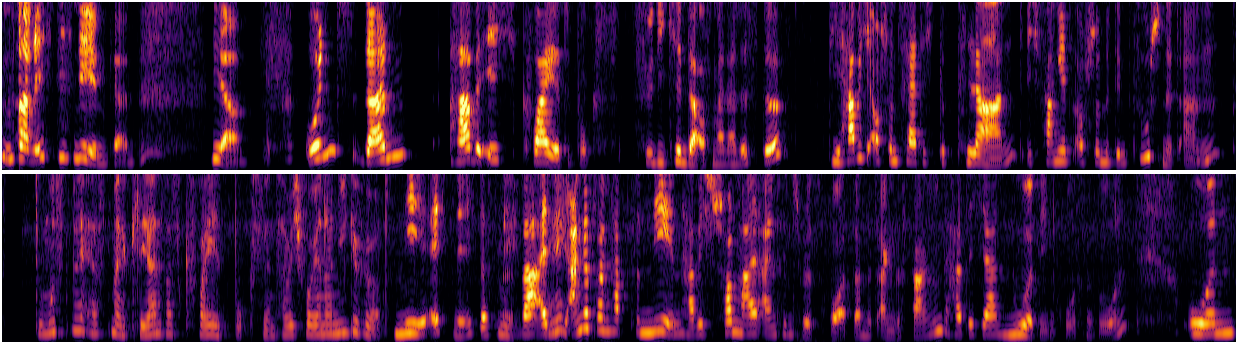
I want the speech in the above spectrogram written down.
und mal richtig nähen kann. Ja. Und dann habe ich Quiet Books für die Kinder auf meiner Liste. Die habe ich auch schon fertig geplant. Ich fange jetzt auch schon mit dem Zuschnitt an. Du musst mir erstmal erklären, was Quiet Books sind. Habe ich vorher noch nie gehört. Nee, echt nicht. Das nee. war, als nee. ich angefangen habe zu nähen, habe ich schon mal ein Pinterest-Board damit angefangen. Da hatte ich ja nur den großen Sohn. Und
